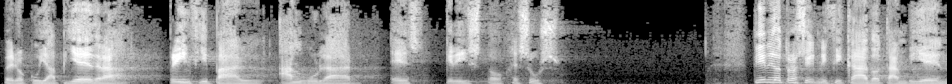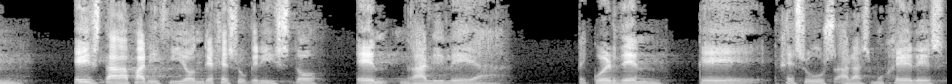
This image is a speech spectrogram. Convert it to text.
pero cuya piedra principal, angular, es Cristo Jesús. Tiene otro significado también esta aparición de Jesucristo en Galilea. Recuerden que Jesús a las mujeres,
